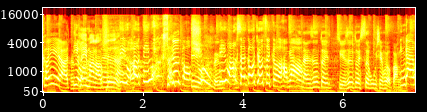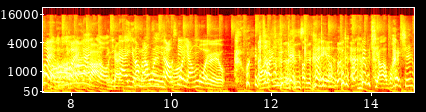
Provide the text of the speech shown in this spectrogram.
可以啊，帝可以吗，老师？帝王哦，帝王神功，帝王神功王神功就这个，好不好？应该是男生对也是对射护线会有帮助应，该会，会应该有，应该有。那我们要问一下早泄阳痿，对，会专业。不是，对不起啊，我还是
